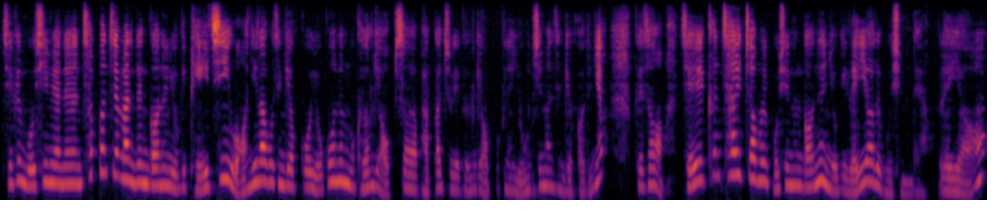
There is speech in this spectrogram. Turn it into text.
지금 보시면은 첫 번째 만든 거는 여기 돼지 원이라고 생겼고 요거는 뭐 그런 게 없어요. 바깥쪽에 그런 게 없고 그냥 용지만 생겼거든요. 그래서 제일 큰 차이점을 보시는 거는 여기 레이어를 보시면 돼요. 레이어.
